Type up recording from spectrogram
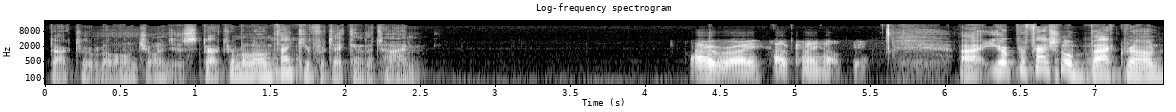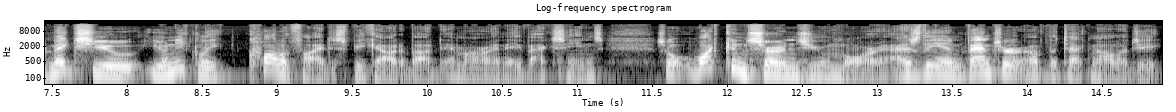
Dr. Malone joins us. Dr. Malone, thank you for taking the time. Hi, Roy. How can I help you? Uh, your professional background makes you uniquely qualified to speak out about mRNA vaccines. So, what concerns you more as the inventor of the technology?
